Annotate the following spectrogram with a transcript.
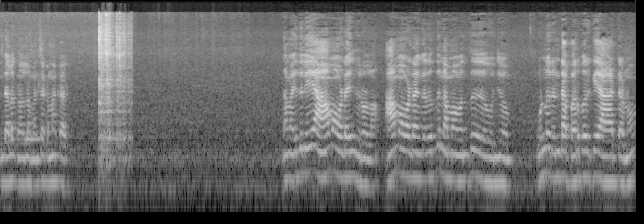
இந்த அளவுக்கு நல்லா மஞ்சள் கணக்காக இருக்கும் நம்ம இதுலேயே ஆமை வடைன்னு சொல்லலாம். ஆமை வடைங்கிறது நம்ம வந்து கொஞ்சம் ஒன்று ரெண்டாக பருப்பருக்கே ஆட்டணும்.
